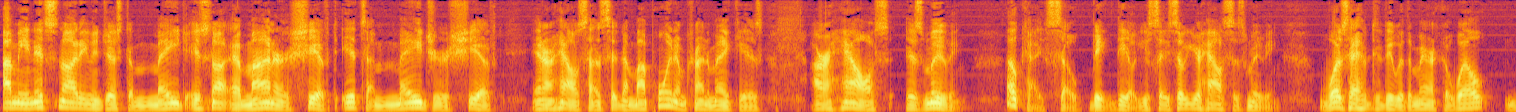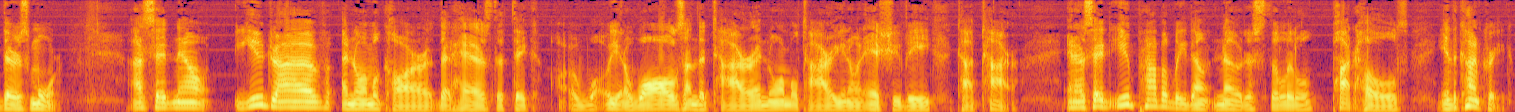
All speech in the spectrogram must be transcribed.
I mean, it's not even just a major, it's not a minor shift. It's a major shift in our house. I said, now my point I'm trying to make is our house is moving. Okay, so big deal. You say, so your house is moving. What does that have to do with America? Well, there's more. I said, now you drive a normal car that has the thick, uh, you know, walls on the tire, a normal tire, you know, an SUV type tire. And I said, you probably don't notice the little potholes in the concrete.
